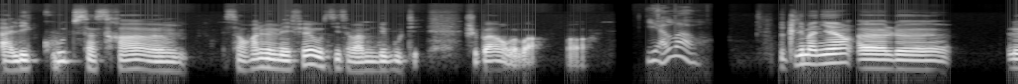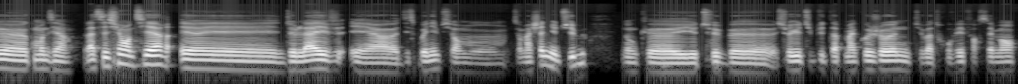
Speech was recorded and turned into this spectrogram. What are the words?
à l'écoute ça sera, hem, ça aura le même effet ou si ça va me dégoûter. Je sais pas, on va voir, on va voir. Yellow. De toutes les manières, heu, le le comment dire? La session entière est de live est, disponible sur mon sur ma chaîne YouTube. Donc, YouTube, sur YouTube, tu tapes Maco Jaune, tu vas trouver forcément,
